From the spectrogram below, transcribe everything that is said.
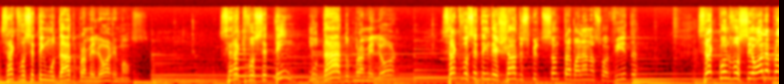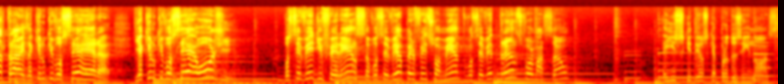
Será que você tem mudado para melhor, irmãos? Será que você tem mudado para melhor? Será que você tem deixado o Espírito Santo trabalhar na sua vida? Será que quando você olha para trás, aquilo que você era e aquilo que você é hoje, você vê diferença, você vê aperfeiçoamento, você vê transformação? É isso que Deus quer produzir em nós:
